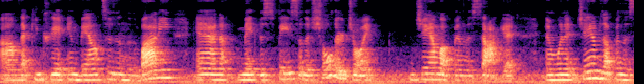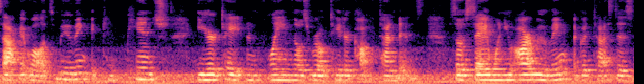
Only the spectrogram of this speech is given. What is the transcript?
um, that can create imbalances in the body and make the space of the shoulder joint jam up in the socket. And when it jams up in the socket while it's moving, it can pinch, irritate, and inflame those rotator cuff tendons. So say when you are moving, a good test is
